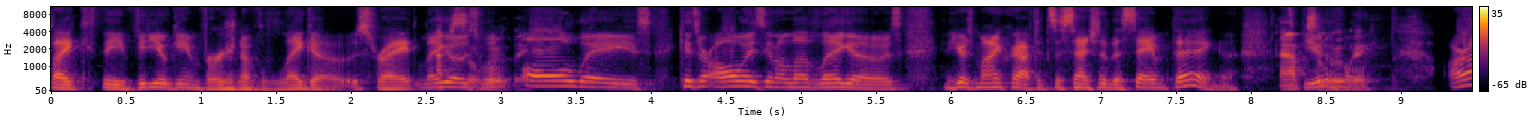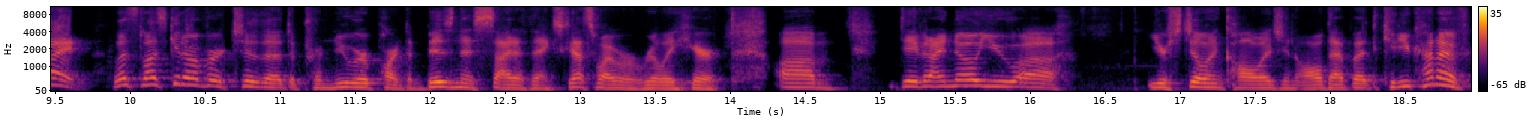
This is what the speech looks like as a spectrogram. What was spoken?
like the video game version of Legos, right? Legos Absolutely. will always, kids are always going to love Legos. And here's Minecraft. It's essentially the same thing. It's Absolutely. Beautiful. All right, let's let's get over to the the preneur part, the business side of things. That's why we're really here. Um, David, I know you uh, you're still in college and all that, but can you kind of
